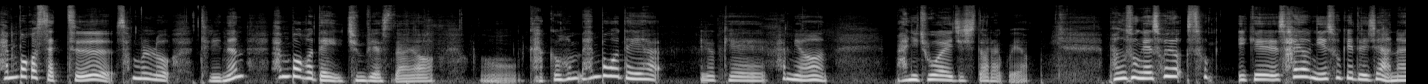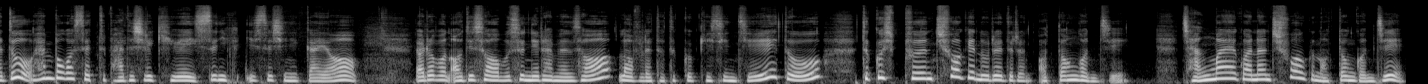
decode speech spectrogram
햄버거 세트 선물로 드리는 햄버거 day 준비했어요. 어, 가끔 햄버거 day 하, 이렇게 하면 많이 좋아해 주시더라고요. 방송에 소, 소, 이게 사연이 소개되지 않아도 햄버거 세트 받으실 기회 있으니, 있으시니까요. 여러분 어디서 무슨 일 하면서 러브레터 듣고 계신지 또 듣고 싶은 추억의 노래들은 어떤 건지 장마에 관한 추억은 어떤 건지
